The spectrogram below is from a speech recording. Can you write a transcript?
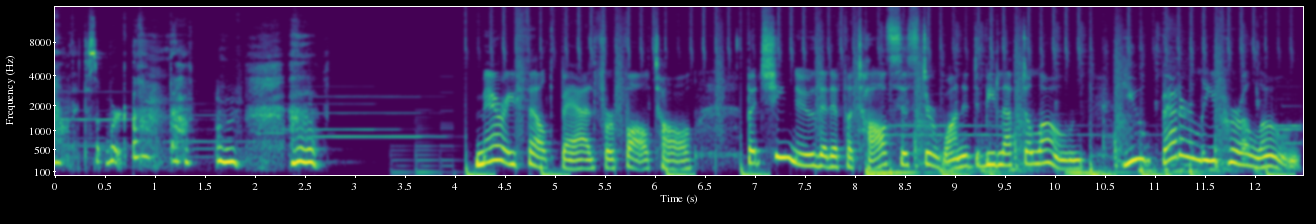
No, that doesn't work. Mary felt bad for Fall Tall, but she knew that if a tall sister wanted to be left alone, you better leave her alone.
